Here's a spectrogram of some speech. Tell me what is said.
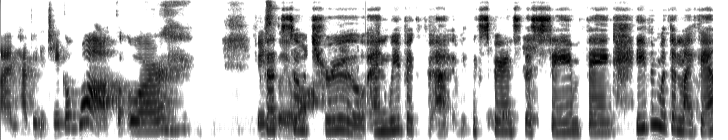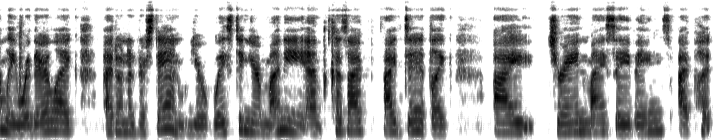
I'm happy to take a walk or. That's so true. And we've ex- uh, experienced the same thing, even within my family, where they're like, I don't understand. You're wasting your money. And because I, I did, like, I drained my savings. I put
